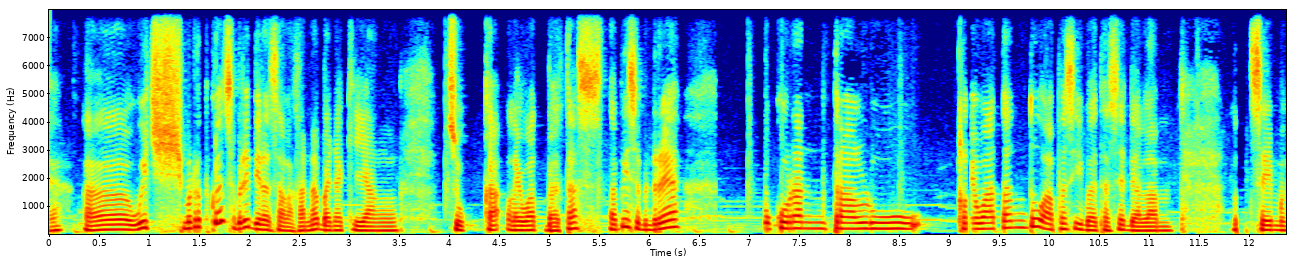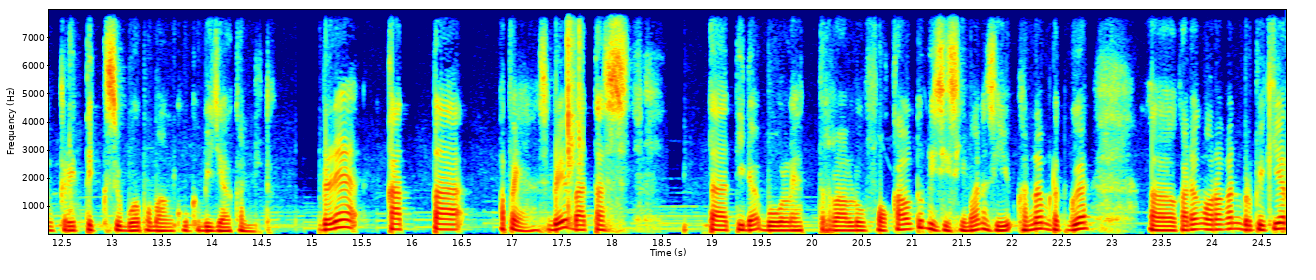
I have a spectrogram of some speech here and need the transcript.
ya. Uh, which menurut gue sebenarnya tidak salah karena banyak yang suka lewat batas. Tapi sebenarnya ukuran terlalu kelewatan tuh apa sih batasnya dalam let's say mengkritik sebuah pemangku kebijakan gitu? Sebenarnya kata apa ya sebenarnya batas kita tidak boleh terlalu vokal tuh di sisi mana sih? Karena menurut gue uh, kadang orang kan berpikir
